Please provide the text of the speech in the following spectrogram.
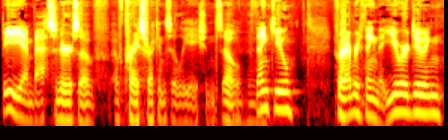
be ambassadors of, of Christ's reconciliation. So mm-hmm. thank you for everything that you are doing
